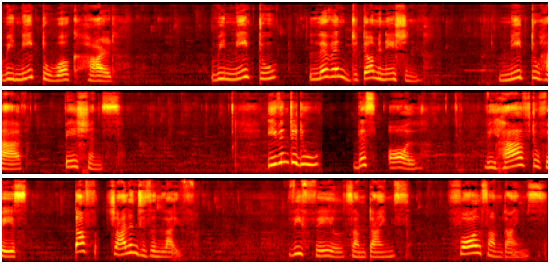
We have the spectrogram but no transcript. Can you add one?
we need to work hard. We need to live in determination. Need to have patience. Even to do this all, we have to face tough challenges in life. We fail sometimes, fall sometimes,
